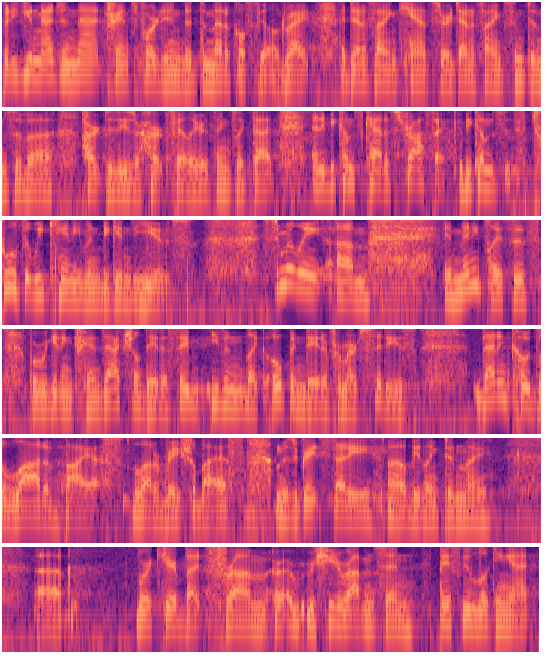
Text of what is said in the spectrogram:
but you can imagine that transported into the medical field, right? Identifying cancer, identifying symptoms of a heart disease or heart failure, things like that, and it becomes catastrophic. It becomes tools that we can't even begin to use. Similarly, um, in many places where we're getting transactional data, say even like open data from our cities, that encodes a lot of bias, a lot of racial bias. Um, there's a great study, uh, I'll be linked in my uh, work here, but from uh, Rashida Robinson, basically looking at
